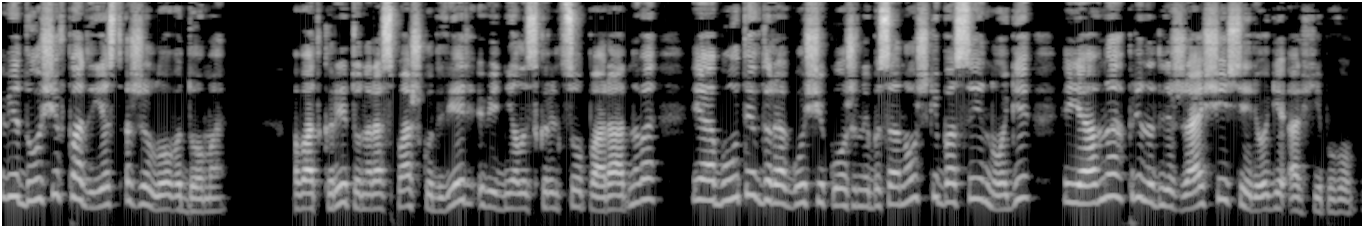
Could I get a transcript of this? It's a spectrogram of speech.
ведущей в подъезд жилого дома. В открытую нараспашку дверь виднелось крыльцо парадного и обутые в дорогущей кожаной босоножке босые ноги, явно принадлежащие Сереге Архипову.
